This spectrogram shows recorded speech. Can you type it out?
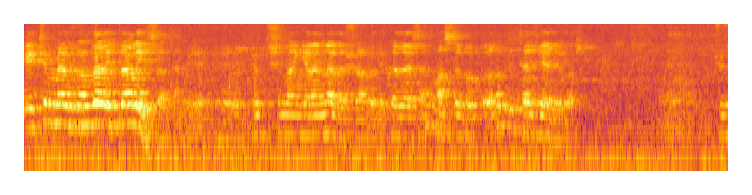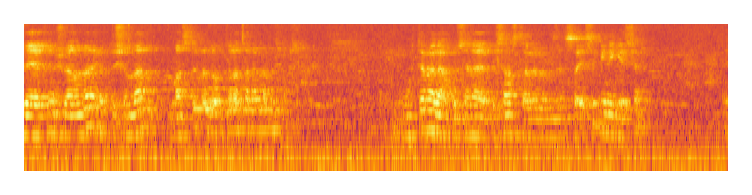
eğitim mevzunda iddialıyız zaten. E, yurt dışından gelenler de şu anda dikkat ederseniz master doktora da bizi tercih ediyorlar. Yüze yakın şu anda yurt dışından master ve doktora talebemiz var. Muhtemelen bu sene lisans talebemizin sayısı bini geçer. Ee,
